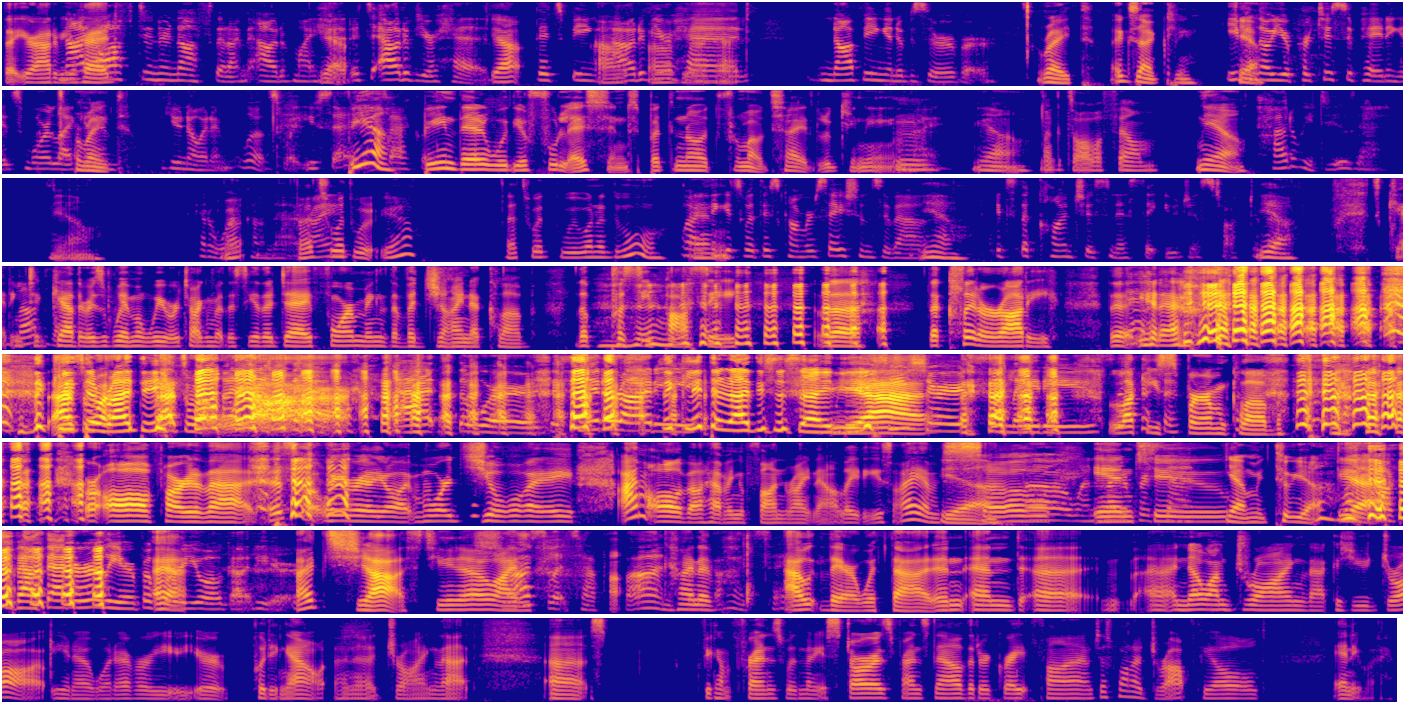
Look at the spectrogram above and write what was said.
that you're out of your head. not often enough that I'm out of my Yeah. head. It's out of your head. Yeah. That's being Out out, of, your, of your head, head. not being an observer. Right. Exactly. Even Yeah. though you're participating, it's more like Right. ob- you know what I mean? well, it's what you said. Yeah. Exactly. Being there with your full essence, but not from outside looking in. Mm. right. Yeah. Like it's all a film. Yeah. How do we do that? Yeah. Gotta Well, work on that. That's right? what we're yeah. That's what we want to do. well, I think it's what this conversation's about. yeah. It's the consciousness that you just talked about. Yeah. It's getting Love that. together as women. We were talking about this the other day, forming the vagina club, the pussy posse, the the cliteratti. The you know the that's what, that's what we are. That's the word. The cliteratti. the cliteratti society. Yeah. T-shirts, ladies. Lucky Sperm Club. We're all part of that. That's what we really like. More joy. I'm all about having fun right now, ladies. I am Yeah. so Oh, into Yeah, me too. Yeah. yeah. talked about that earlier before Yeah. you all got here. I just, you know, I'm Just let's have uh, fun. kind for of out there with that. And and uh, i know i'm drawing that because you draw you know whatever you, you're putting out. And uh, drawing that uh, become friends with many stars friends now that are great fun. Just want to drop the old anyway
